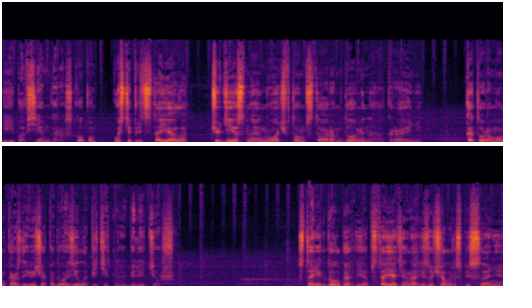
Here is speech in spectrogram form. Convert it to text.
и по всем гороскопам Косте предстояла чудесная ночь в том старом доме на окраине, к которому он каждый вечер подвозил аппетитную билетершу. Старик долго и обстоятельно изучал расписание,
